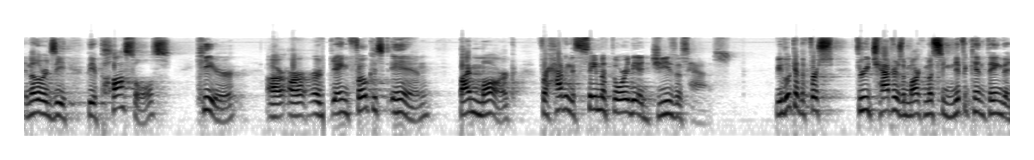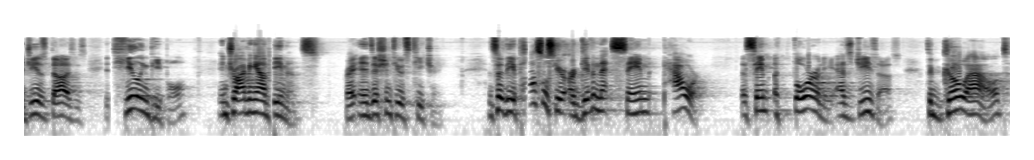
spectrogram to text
In other words, the, the apostles here are, are, are getting focused in by Mark for having the same authority that Jesus has. You look at the first three chapters of Mark, the most significant thing that Jesus does is, is healing people and driving out demons, right? In addition to his teaching. And so the apostles here are given that same power, that same authority as Jesus to go out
